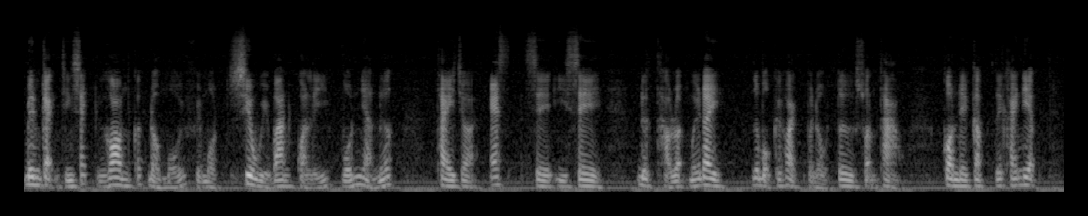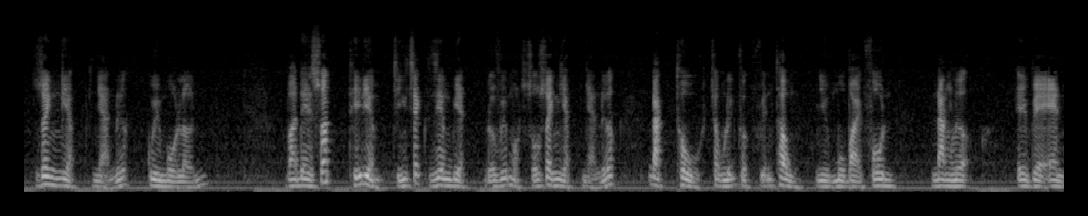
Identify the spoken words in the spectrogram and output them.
Bên cạnh chính sách gom các đầu mối về một siêu ủy ban quản lý vốn nhà nước thay cho SCIC được thảo luận mới đây do Bộ Kế hoạch và Đầu tư soạn thảo còn đề cập tới khái niệm doanh nghiệp nhà nước quy mô lớn và đề xuất thí điểm chính sách riêng biệt đối với một số doanh nghiệp nhà nước đặc thù trong lĩnh vực viễn thông như mobile phone, năng lượng, EVN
